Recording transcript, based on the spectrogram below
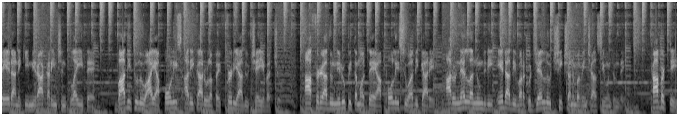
చేయడానికి నిరాకరించినట్లయితే బాధితులు ఆయా పోలీస్ అధికారులపై ఫిర్యాదు చేయవచ్చు. ఆ ఫిర్యాదు నిరూపితమైతే ఆ పోలీసు అధికారి ఆరు నెలల నుండి ఏడాది వరకు జైలు శిక్ష అనుభవించాల్సి ఉంటుంది. కాబట్టి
